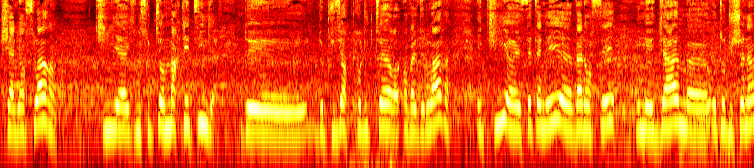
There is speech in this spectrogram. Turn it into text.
chez Alliance Soir, qui est une structure marketing de, plusieurs producteurs en Val-de-Loire et qui euh, cette année euh, va lancer une gamme euh, autour du chenin,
